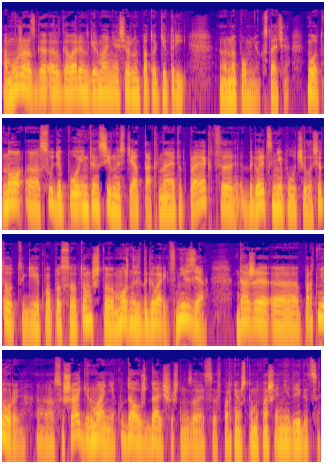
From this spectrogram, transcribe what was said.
А мы уже разговариваем с Германией о Северном потоке-3, напомню, кстати. Вот. Но, судя по интенсивности атак на этот проект, договориться не получилось. Это вот, Гия, к вопросу о том, что можно ли договориться. Нельзя. Даже партнеры США, Германия, куда уж дальше, что называется, в партнерском отношении двигаться.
